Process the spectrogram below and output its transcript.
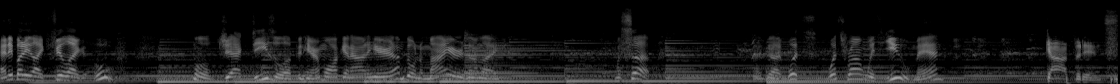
Anybody like feel like, ooh, I'm a little Jack Diesel up in here. I'm walking out of here. I'm going to Myers. I'm like, what's up? Like, what's what's wrong with you, man? Confidence.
